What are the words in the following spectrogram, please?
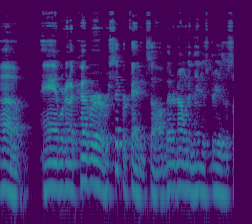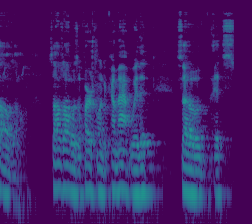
Uh, and we're going to cover a reciprocating saw, better known in the industry as a sawzall. Sawzall was the first one to come out with it. So it's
